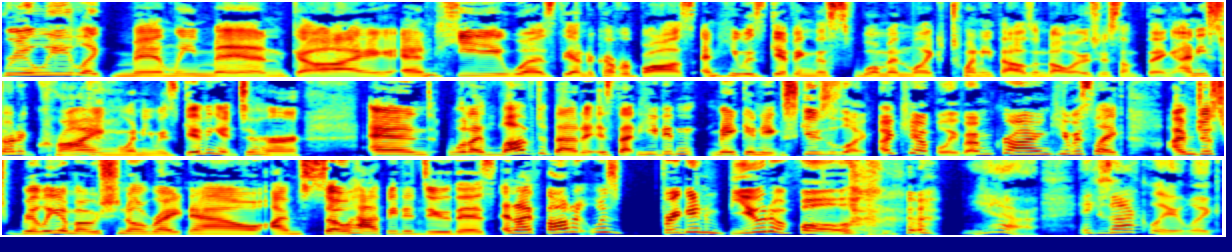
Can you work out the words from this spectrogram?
really like manly man guy, and he was the undercover boss, and he was giving this woman like twenty thousand dollars or something, and he started crying when he was giving it to her. And what I loved about it is that he didn't make any excuses like I can't believe I'm crying. He was like, I'm just really emotional emotional right now. I'm so happy to do mm-hmm. this. And I thought it was friggin' beautiful. yeah, exactly. Like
